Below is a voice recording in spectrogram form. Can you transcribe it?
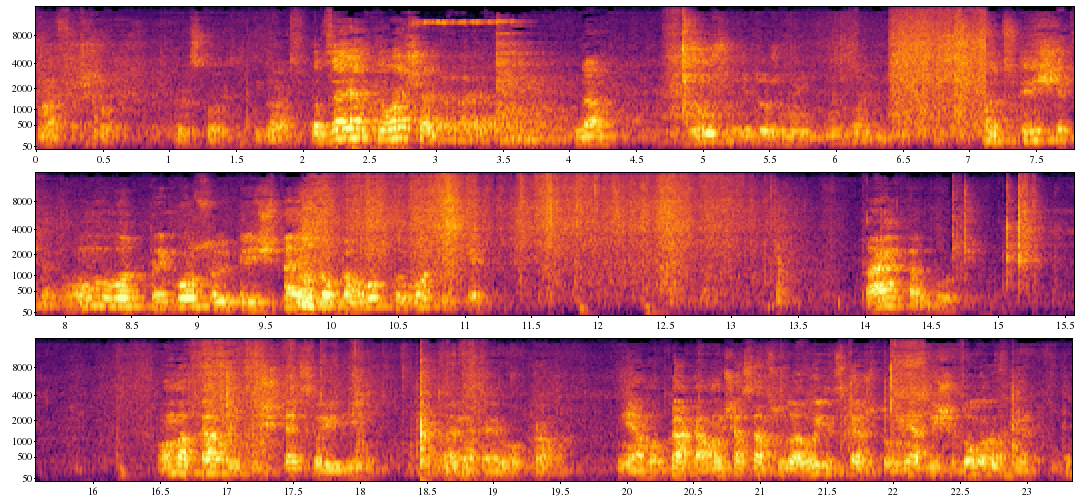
15 часов. Тверской? Да? Подзарядка ваша? Да. Наушники тоже мои. Вот пересчитываем. Ну вот при консуле пересчитать, сколько в оф- в офисе. Правильно так будет? Он отказывается считать свои деньги. Правильно? Это его право. Не, ну как, а он сейчас отсюда выйдет, скажет, у меня тысяча долларов нет. 3,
